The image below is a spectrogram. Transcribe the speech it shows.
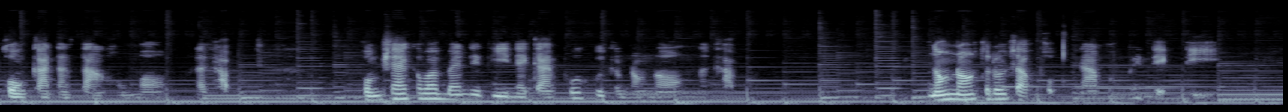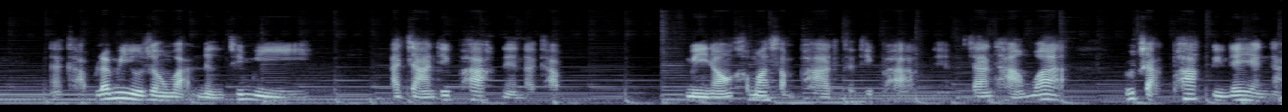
โครงการต่างๆของมอนะครับ ผมใช้คำว่าแบนด์ดีในการพูดคุยกับน้องๆนะครับ น้องๆจะรู้จักผมนามผมเป็นเด็กดีนะครับ และมีอยู่จังหวะหนึ่งที่มีอาจารย์ที่ภาคเนี่ยนะครับ มีน้องเข้ามาสัมภาษณ์กับที่ภาคเนี่ยอาจารย์ถามว่ารู้จักภาคนี้ได้ยังไง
